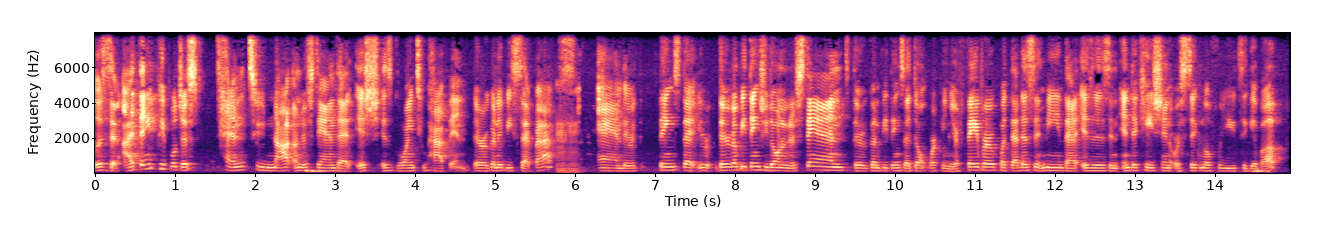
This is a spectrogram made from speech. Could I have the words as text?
Listen, I think people just tend to not understand that ish is going to happen. There are going to be setbacks and there are things that you're there are going to be things you don't understand. There are going to be things that don't work in your favor, but that doesn't mean that it is an indication or signal for you to give up.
